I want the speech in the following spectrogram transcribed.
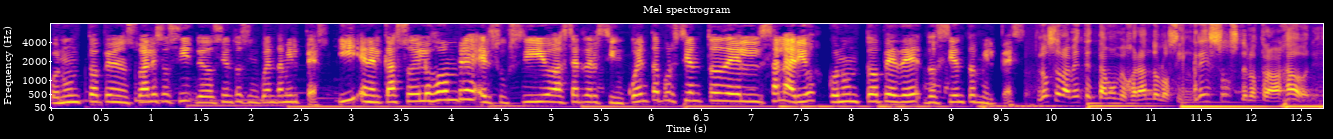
con un tope mensual, eso sí, de 250 mil pesos. Y en el caso de los hombres, el subsidio va a ser del 50% del salario, con un tope de 200 mil pesos. No solamente estamos mejorando los ingresos de los trabajadores,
